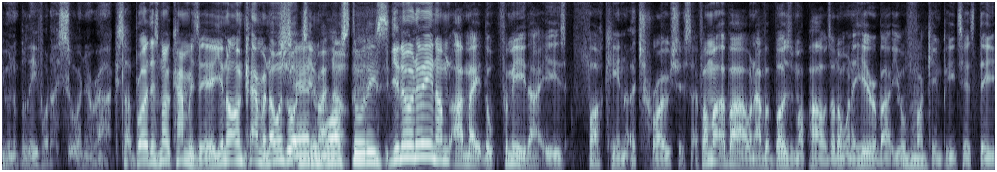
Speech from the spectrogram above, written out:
you wouldn't believe what I saw in Iraq. It's like, bro, there's no cameras here. You're not on camera. No one's Sharing watching right now. stories. You know what I mean? I'm, I mate. The, for me, that is fucking atrocious. If I'm at a bar, I want to have a buzz with my pals. I don't want to hear about your mm-hmm. fucking PTSD.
